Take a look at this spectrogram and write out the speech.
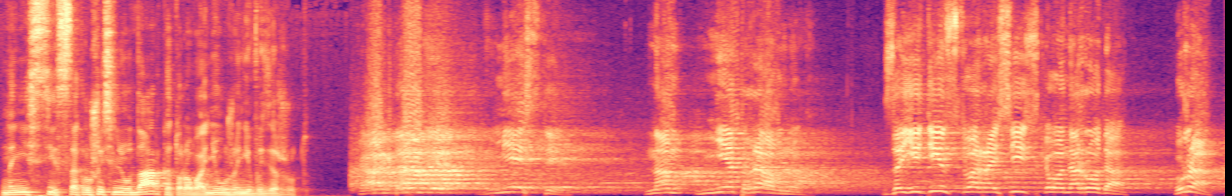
нанести сокрушительный удар, которого они уже не выдержат. Когда мы вместе, нам нет равных. За единство российского народа. Ура!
